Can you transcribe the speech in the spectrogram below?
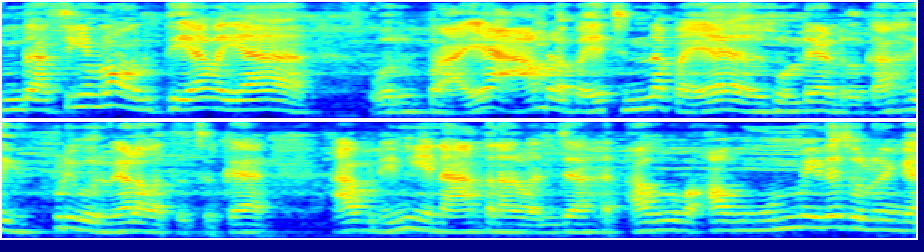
இந்த அசிங்கம்லாம் உனக்கு தேவையா? ஒரு பையன் ஆம்பளை பையன் சின்ன பையன் சொல்கிறேன்றதுக்காக இப்படி ஒரு வேலை பார்த்து அப்படின்னு என் நாத்தனார் வஞ்சாக. அவங்க அவங்க உண்மையிலே சொல்கிறீங்க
